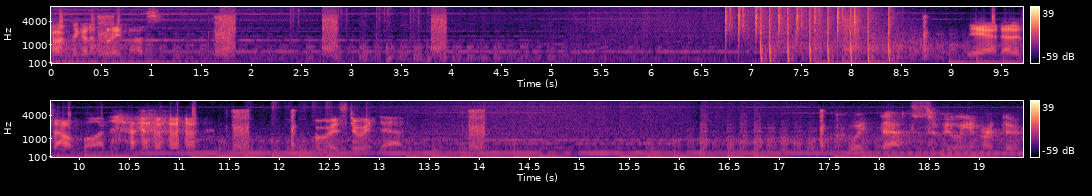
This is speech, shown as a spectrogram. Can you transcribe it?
Of they're gonna blame us. Yeah, that is our fun. Who is doing that? Wait, that's a civilian right there?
